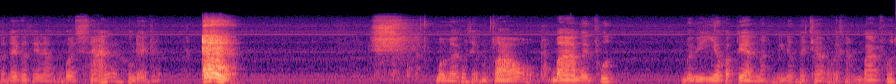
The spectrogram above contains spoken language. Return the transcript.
có đây có thể là buổi sáng không đến mọi người có thể vào 30 phút bởi vì nhiều cặp tiền mà mình đâu phải chờ cả buổi sáng 3 phút.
